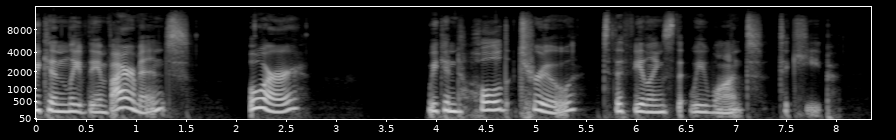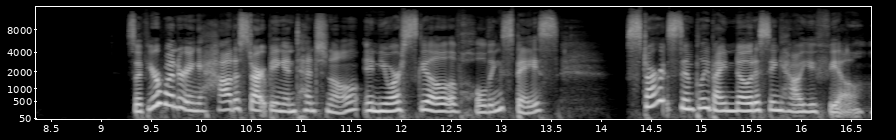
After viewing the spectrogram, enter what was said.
We can leave the environment, or we can hold true to the feelings that we want to keep. So, if you're wondering how to start being intentional in your skill of holding space, start simply by noticing how you feel.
